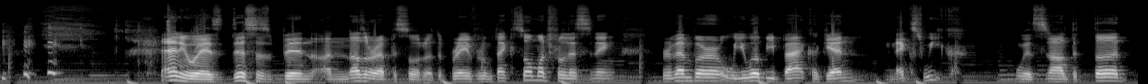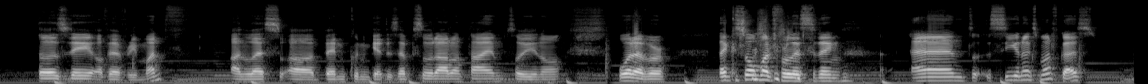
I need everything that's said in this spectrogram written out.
Anyways, this has been another episode of The Brave Room. Thank you so much for listening. Remember, we will be back again next week with now the third Thursday of every month. Unless uh, Ben couldn't get this episode out on time, so you know, whatever. Thank you so much for listening, and see you next month, guys.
